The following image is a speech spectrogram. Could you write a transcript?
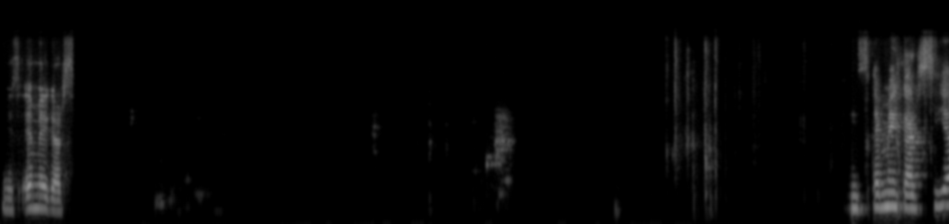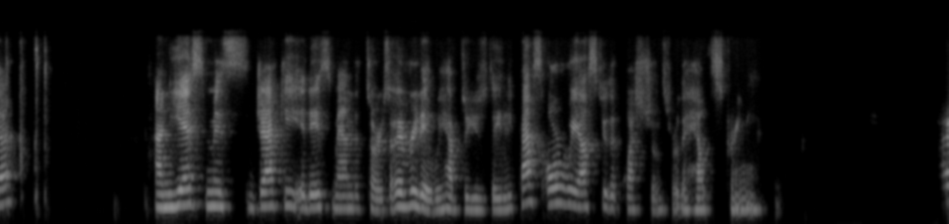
Miss M. García. Miss Emmy Garcia. And yes, Miss Jackie, it is mandatory. So every day we have to use Daily Pass or we ask you the questions for the health screening. I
